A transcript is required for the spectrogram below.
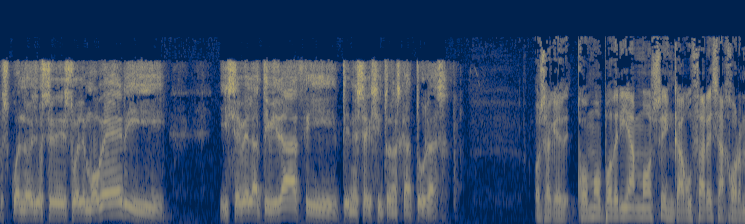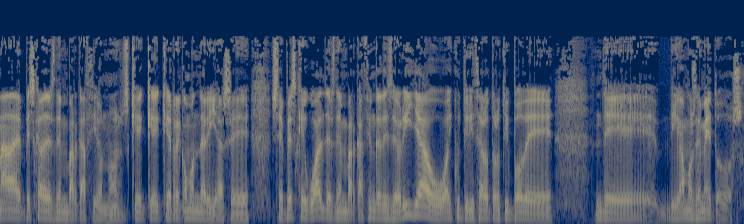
Es cuando ellos se suelen mover y, y se ve la actividad y tienes éxito en las capturas. O sea que, ¿cómo podríamos encauzar esa jornada de pesca desde embarcación? ¿no? ¿Qué, qué, recomendarías? ¿Se, ¿Se pesca igual desde embarcación que desde orilla o hay que utilizar otro tipo de, de digamos, de métodos?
